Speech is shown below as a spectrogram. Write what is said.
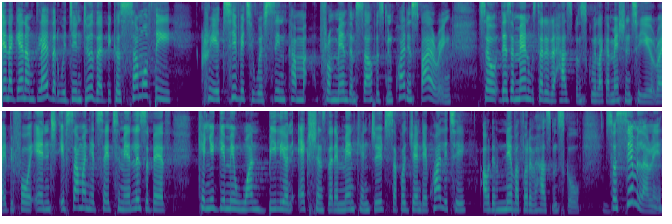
and again, I'm glad that we didn't do that because some of the creativity we've seen come from men themselves has been quite inspiring. So there's a man who started a husband school, like I mentioned to you, right, before. And if someone had said to me, Elizabeth, can you give me one billion actions that a man can do to support gender equality? I would have never thought of a husband school. Mm. So similarly,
